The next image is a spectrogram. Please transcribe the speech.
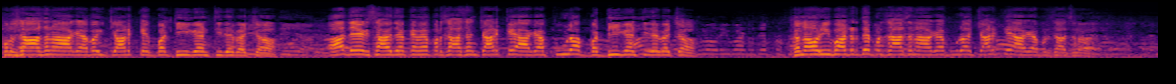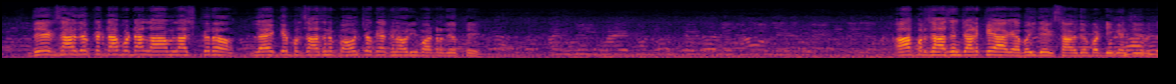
ਪ੍ਰਸ਼ਾਸਨ ਆ ਗਿਆ ਬਈ ਚੜ ਕੇ ਵੱਡੀ ਗਿਣਤੀ ਦੇ ਵਿੱਚ। ਆਹ ਦੇਖ ਸਕਦੇ ਹੋ ਕਿਵੇਂ ਪ੍ਰਸ਼ਾਸਨ ਚੜ ਕੇ ਆ ਗਿਆ ਪੂਰਾ ਵੱਡੀ ਗਿਣਤੀ ਦੇ ਵਿੱਚ। ਖਨੌਰੀ ਬਾਰਡਰ ਤੇ ਪ੍ਰਸ਼ਾਸਨ। ਆ ਗਿਆ, ਪੂਰਾ ਚੜ ਕੇ ਆ ਗਿਆ ਪ੍ਰਸ਼ਾਸਨ। ਦੇਖ ਸਕਦੇ ਹੋ ਕਿੱਡਾ ਵੱਡਾ ਲਾਮ ਲਸ਼ਕਰ ਲੈ ਕੇ ਪ੍ਰਸ਼ਾਸਨ ਪਹੁੰਚ ਚੁੱਕਿਆ ਖਨੌਰੀ ਬਾਰਡਰ ਦੇ ਉੱਤੇ। ਆਹ ਪ੍ਰਸ਼ਾਸਨ ਚੜ ਕੇ ਆ ਗਿਆ ਬਈ, ਦੇਖ ਸਕਦੇ ਹੋ ਵੱਡੀ ਗਿਣਤੀ ਦੇ ਵਿੱਚ।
